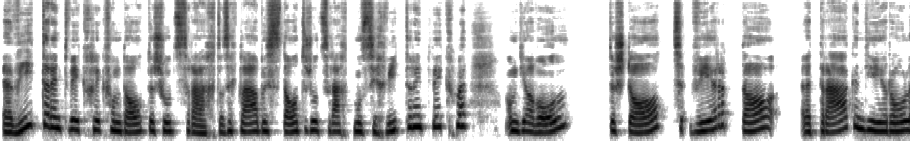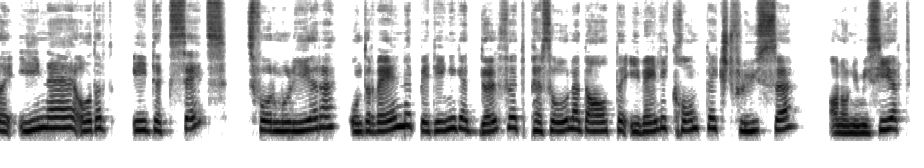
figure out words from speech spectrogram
eine Weiterentwicklung vom Datenschutzrecht. Also ich glaube, das Datenschutzrecht muss sich weiterentwickeln. Und jawohl, der Staat wird da eine tragende Rolle einnehmen, oder? In den Gesetz formulieren, unter welchen Bedingungen dürfen Personendaten in welchen Kontext fließen, anonymisiert,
